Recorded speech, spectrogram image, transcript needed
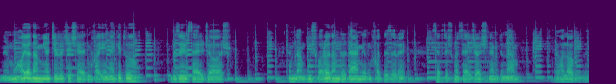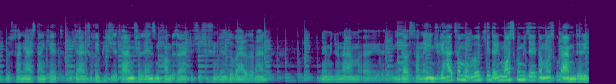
موهای آدم میاد جلو چشت می‌خوای عینک تو بذاری سر جاش. چه می‌دونم گوشواره آدم داره در میاد می‌خواد بذاره سفتش کنه سر جاش نمی‌دونم. حالا دوستانی هستن که جرنشون خیلی پیچیده تر میشه. لنز می‌خوام بذارن تو چششون لنزو بردارن. نمی‌دونم این داستانه اینجوری. حتی موقع که دارین ماسک رو می‌ذارید و ماسک رو برمیدارید.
